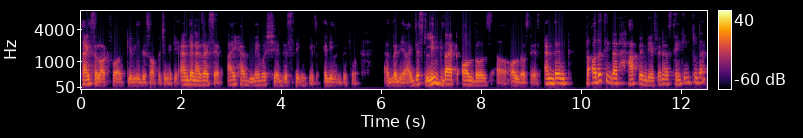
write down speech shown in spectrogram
thanks a lot for giving this opportunity. And then, as I said, I have never shared this thing with anyone before. And then, yeah, I just lived back all those uh, all those days. And then the other thing that happened is when I was thinking through that,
